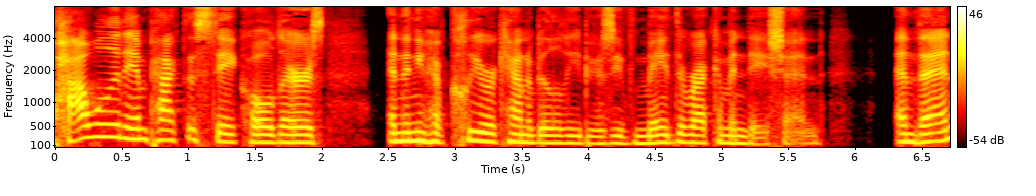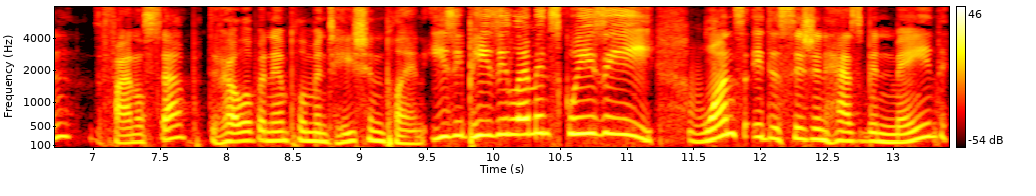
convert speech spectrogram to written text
How will it impact the stakeholders? And then you have clear accountability because you've made the recommendation. And then the final step develop an implementation plan. Easy peasy lemon squeezy. Once a decision has been made,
